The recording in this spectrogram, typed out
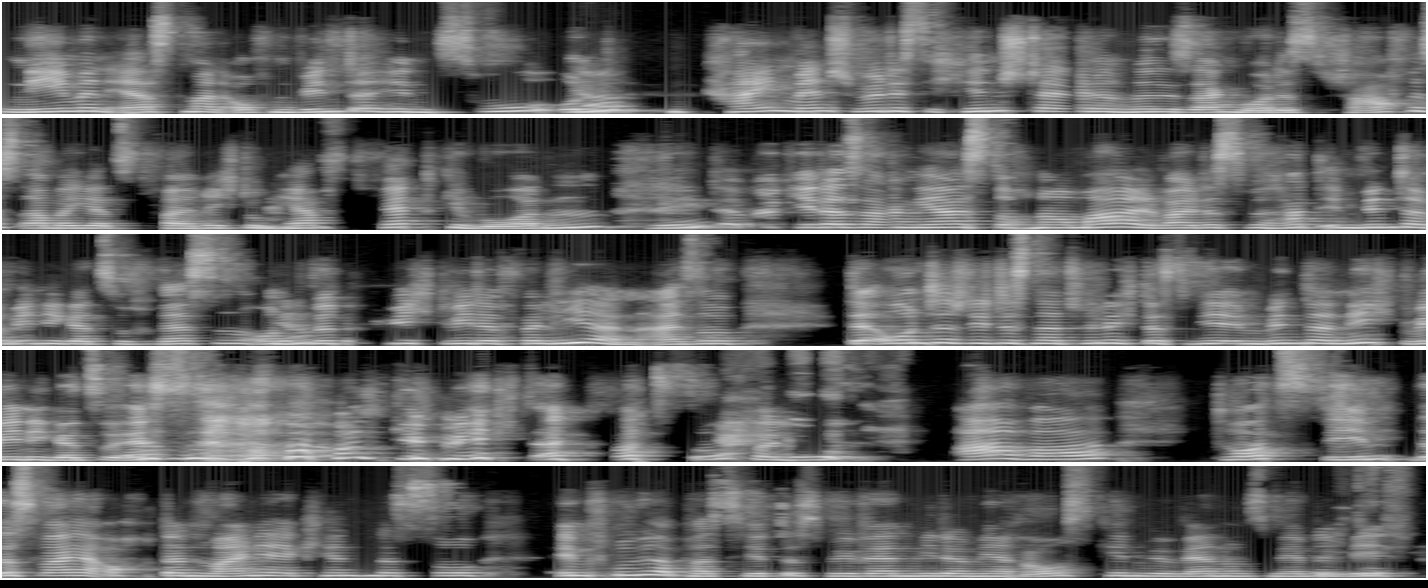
nehmen erstmal auf den Winter hinzu und ja. kein Mensch würde sich hinstellen und würde sagen, boah, das Schaf ist aber jetzt bei Richtung Herbst fett geworden. Nee. Da wird jeder sagen, ja, ist doch normal, weil das hat im Winter weniger zu fressen und ja. wird Gewicht wieder verlieren. Also der Unterschied ist natürlich, dass wir im Winter nicht weniger zu essen haben und Gewicht einfach so verlieren. Aber trotzdem, das war ja auch dann meine Erkenntnis so, im Frühjahr passiert es, wir werden wieder mehr rausgehen, wir werden uns mehr Richtig. bewegen.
